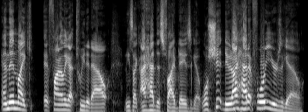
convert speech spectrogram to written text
And then like it finally got tweeted out, and he's like, "I had this five days ago." Well, shit, dude, I had it four years ago.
